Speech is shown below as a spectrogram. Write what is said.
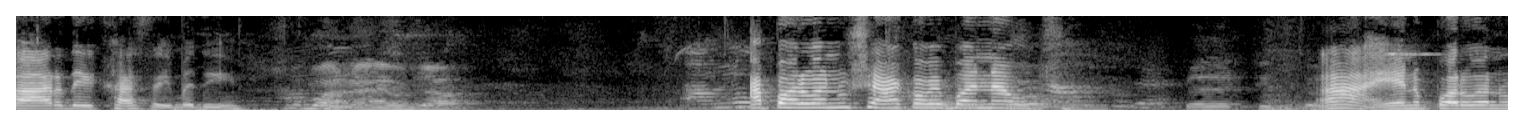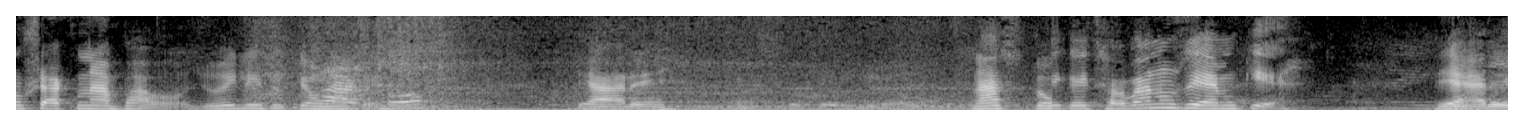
બહાર દેખાશે બધી. આ પરવાનું શાક હવે બનાવું છું. હા એને પરવાનું શાક ના ભાવ. જોઈ લીધું કે હું ત્યારે નાસ્તો કઈ થવાનું છે એમ કે? ત્યારે.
